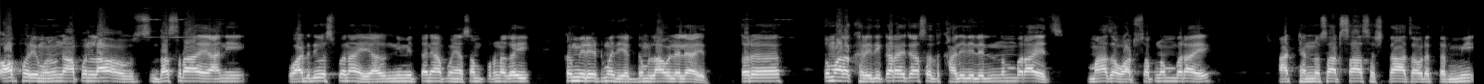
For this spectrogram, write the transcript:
ऑफर आहे म्हणून आपण लाव दसरा आहे आणि वाढदिवस पण आहे या निमित्ताने आपण या संपूर्ण गाई कमी रेटमध्ये एकदम लावलेल्या आहेत. तर तुम्हाला खरेदी करायची असेल तर खाली दिलेले नंबर आहेच. माझा व्हॉट्सअप नंबर आहे. अठ्ठ्याण्णव साठ सहासष्ट दहा चौऱ्याहत्तर. मी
